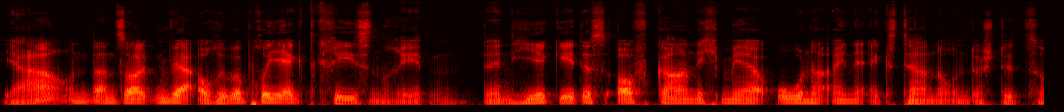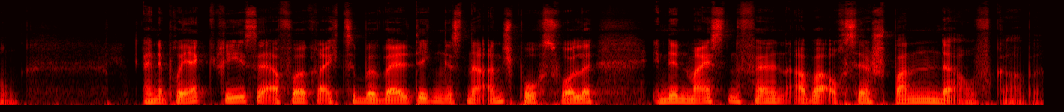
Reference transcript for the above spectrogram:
Ja, und dann sollten wir auch über Projektkrisen reden, denn hier geht es oft gar nicht mehr ohne eine externe Unterstützung. Eine Projektkrise erfolgreich zu bewältigen ist eine anspruchsvolle, in den meisten Fällen aber auch sehr spannende Aufgabe.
